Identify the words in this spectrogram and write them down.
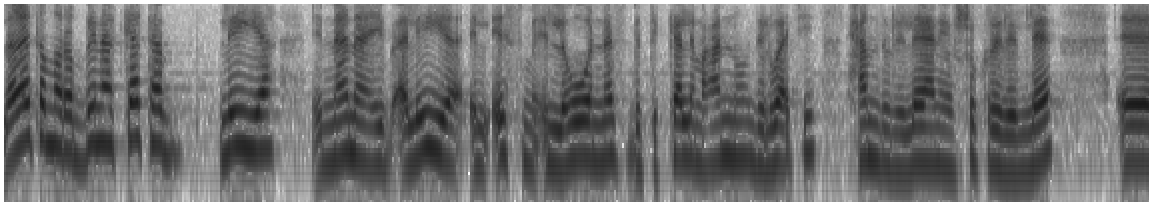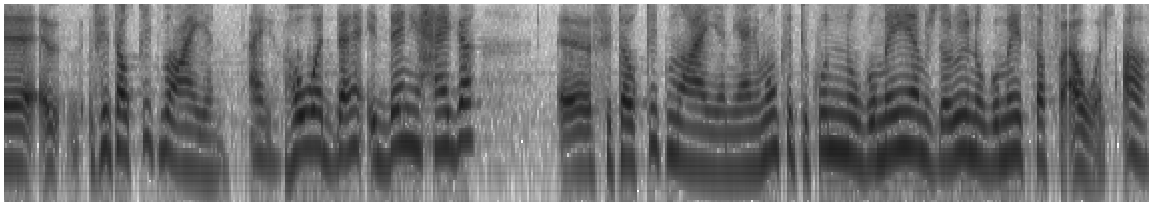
لغاية ما ربنا كتب ليا إن أنا يبقى ليا الاسم اللي هو الناس بتتكلم عنه دلوقتي. الحمد لله يعني والشكر لله. آه، في توقيت معين. أيوه. هو ادا- اداني حاجة آه، في توقيت معين. يعني ممكن تكون نجومية مش ضروري نجومية صف أول. آه.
